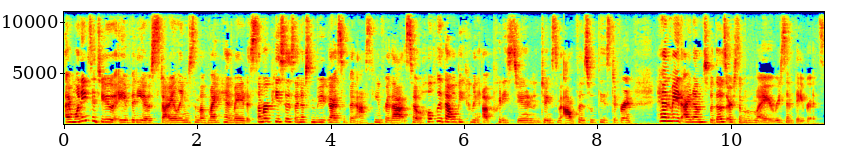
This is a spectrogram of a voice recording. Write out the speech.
I'm wanting to do a video styling some of my handmade summer pieces. I know some of you guys have been asking for that, so hopefully that will be coming up pretty soon, doing some outfits with these different handmade items, but those are some of my recent favorites.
